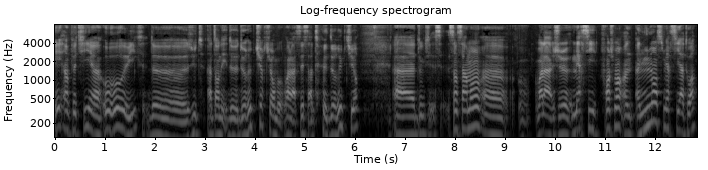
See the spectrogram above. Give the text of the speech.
Et un petit euh, OOEX de zut, attendez, de, rupture turbo. Voilà, c'est ça, de, rupture. Euh, donc sincèrement, euh, voilà, je merci. Franchement, un, immense merci à toi.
